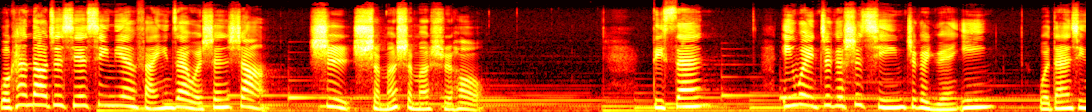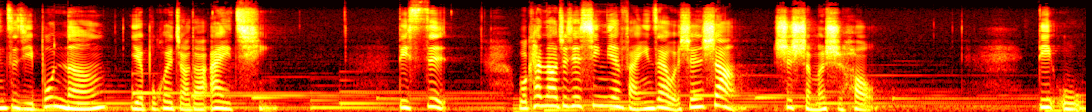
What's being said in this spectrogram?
我看到这些信念反映在我身上是什么什么时候？第三，因为这个事情这个原因，我担心自己不能也不会找到爱情。第四，我看到这些信念反映在我身上是什么时候？第五，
